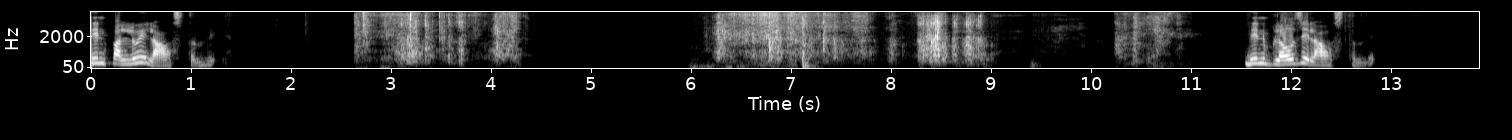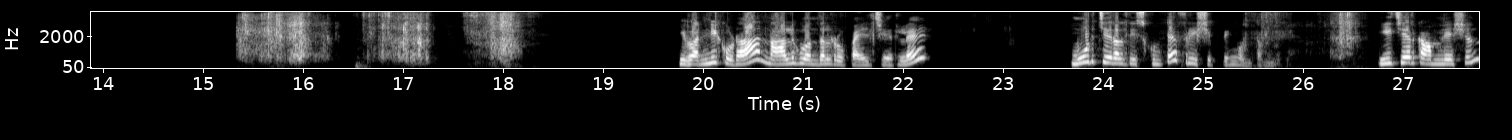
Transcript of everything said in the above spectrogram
దీని పళ్ళు ఇలా వస్తుంది. దీని బ్లౌజ్ ఇలా వస్తుంది. ఇవన్నీ కూడా నాలుగు వందల రూపాయల చీరలే. మూడు చీరలు తీసుకుంటే ఫ్రీ షిప్పింగ్ ఉంటుంది. ఈ చీర కాంబినేషన్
